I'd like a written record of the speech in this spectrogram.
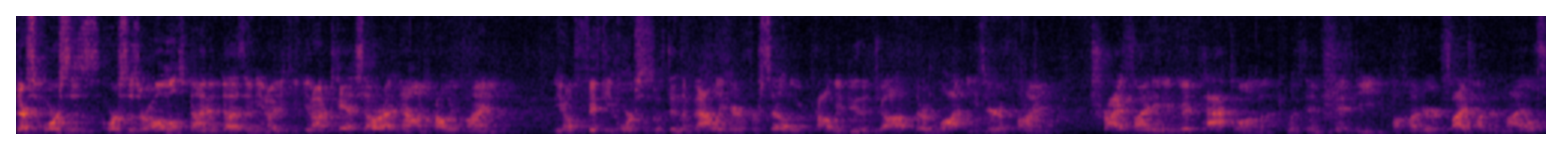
there's horses, horses are almost dime a dozen. You know, you can get on KSL right now and probably find, you know, 50 horses within the valley here for sale that would probably do the job. They're a lot easier to find. Try finding a good pack llama within 50, 100, 500 miles,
